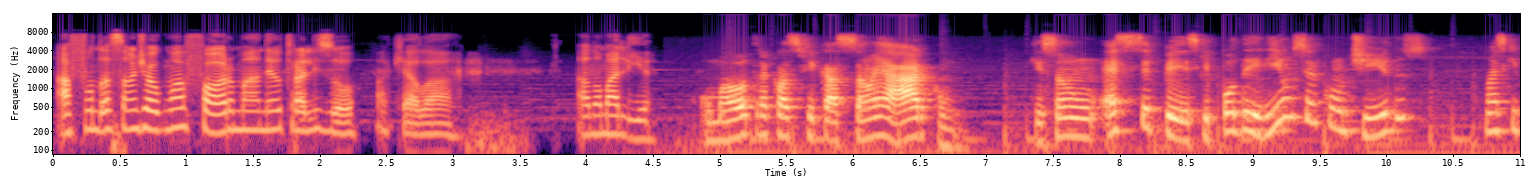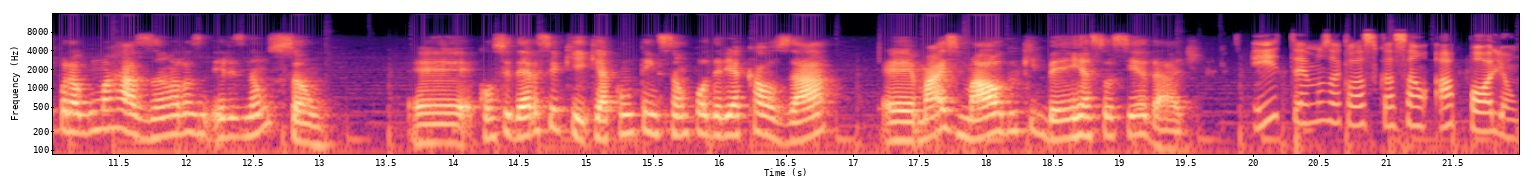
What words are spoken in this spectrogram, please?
a fundação de alguma forma neutralizou aquela anomalia. Uma outra classificação é a Arcon, que são SCPs que poderiam ser contidos, mas que por alguma razão elas, eles não são. É, Considera-se aqui que a contenção poderia causar é, mais mal do que bem à sociedade. E temos a classificação Apollyon,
